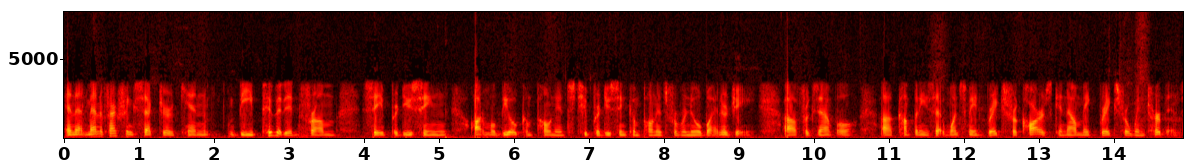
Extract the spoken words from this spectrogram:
and that manufacturing sector can be pivoted from say producing automobile components to producing components for renewable energy. Uh, for example, uh, companies that once made brakes for cars can now make brakes for wind turbines.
